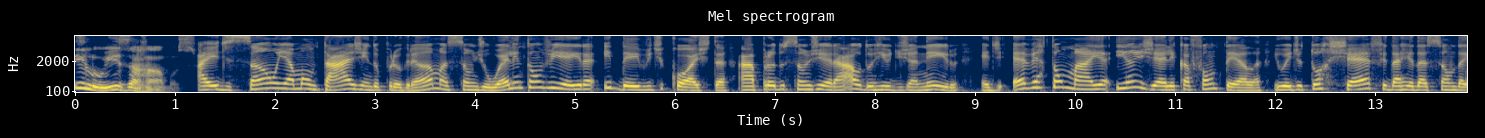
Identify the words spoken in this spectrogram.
e Luísa Ramos. A edição e a montagem do programa são de Wellington Vieira e David Costa. A produção geral do Rio de Janeiro é de Everton Maia e Angélica Fontela. E o editor-chefe da redação da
